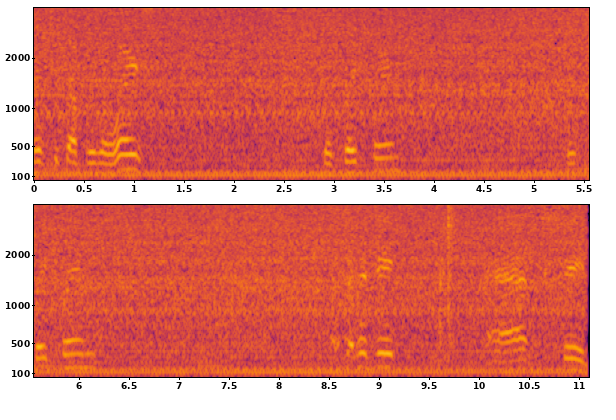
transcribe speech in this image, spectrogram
lift it up with a hoist just wait for him just wait for him lift it that's it.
